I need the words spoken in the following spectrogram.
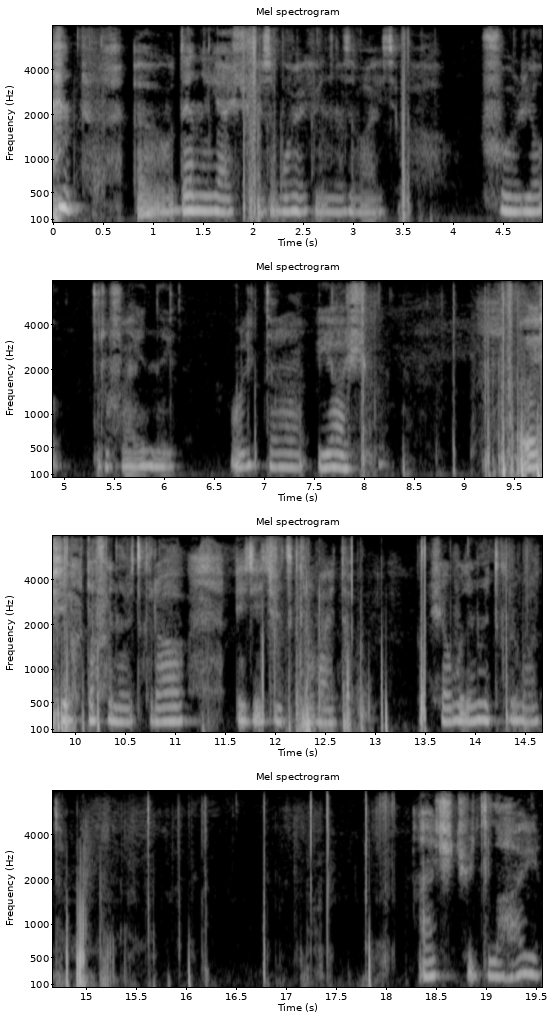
е, один ящик, забув, як він називається. Фуріо трофейний ультра ящик. Е, Всі, хто ще не відкривав, ідіть відкривайте. Що будемо відкривати. А чуть-чуть лагає.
